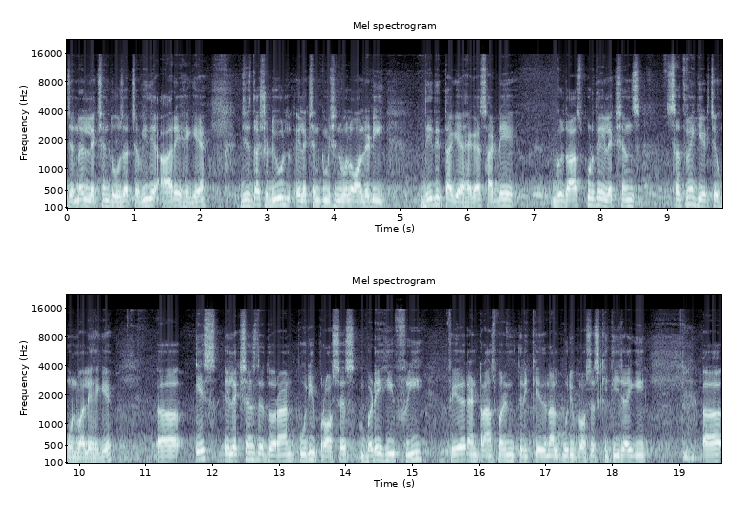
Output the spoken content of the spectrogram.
ਜਨਰਲ ਇਲੈਕਸ਼ਨ 2024 ਦੇ ਆ ਰਹੇ ਹੈਗੇ ਆ, ਜਿਸ ਦਾ ਸ਼ਡਿਊਲ ਇਲੈਕਸ਼ਨ ਕਮਿਸ਼ਨ ਵੱਲੋਂ ਆਲਰੇਡੀ ਦੇ ਦਿੱਤਾ ਗਿਆ ਹੈਗਾ। ਸਾਡੇ ਗੁਰਦਾਸਪੁਰ ਦੇ ਇਲੈਕਸ਼ਨਸ 7ਵੇਂ ਗੇਟ 'ਚ ਹੋਣ ਵਾਲੇ ਹੈਗੇ। ਇਸ ਇਲੈਕਸ਼ਨਸ ਦੇ ਦੌਰਾਨ ਪੂਰੀ ਪ੍ਰੋਸੈਸ ਬੜੇ ਹੀ ਫ੍ਰੀ ਫੇਅਰ ਐਂਡ ਟਰਾਂਸਪੇਰੈਂਟ ਤਰੀਕੇ ਦੇ ਨਾਲ ਪੂਰੀ ਪ੍ਰੋਸੈਸ ਕੀਤੀ ਜਾਏਗੀ। ਅ,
